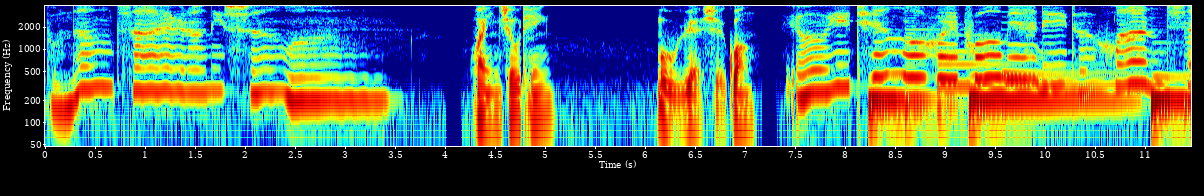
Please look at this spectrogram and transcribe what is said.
不能再让你失望。欢迎收听《暮月时光》。有一天我会破灭你的幻想，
